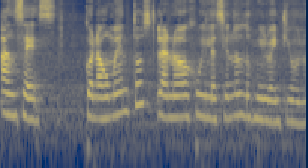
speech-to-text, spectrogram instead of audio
ANSES, con aumentos, la nueva jubilación del 2021.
